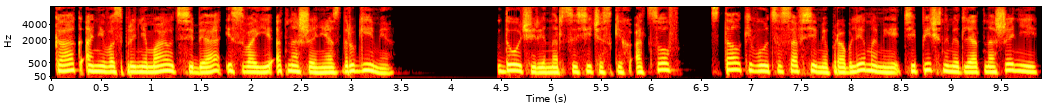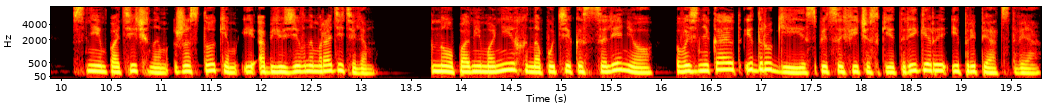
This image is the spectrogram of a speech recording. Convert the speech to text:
Как они воспринимают себя и свои отношения с другими? Дочери нарциссических отцов сталкиваются со всеми проблемами, типичными для отношений с неэмпатичным, жестоким и абьюзивным родителем. Но помимо них на пути к исцелению возникают и другие специфические триггеры и препятствия.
